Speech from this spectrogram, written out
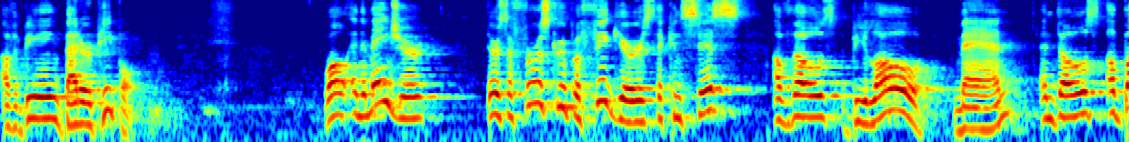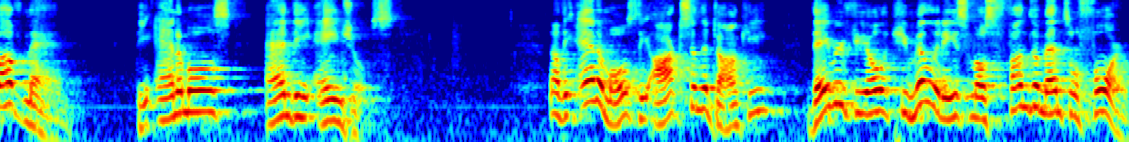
of being better people? Well, in the manger, there's a first group of figures that consists of those below man and those above man the animals and the angels. Now, the animals, the ox and the donkey, they reveal humility's most fundamental form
